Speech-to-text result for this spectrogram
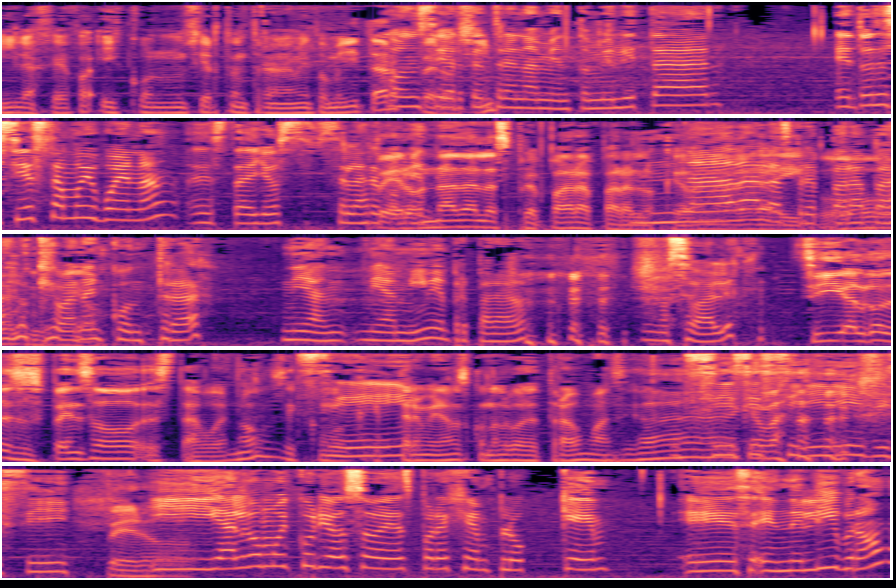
Y la jefa, y con un cierto entrenamiento militar. Con pero cierto sí. entrenamiento militar. Entonces sí está muy buena. Esta, yo se la Pero recomiendo. nada las prepara para lo que van a Nada las prepara Oh, para lo Dios que van a encontrar. Ni a, ni a mí me prepararon. no se vale. Sí, algo de suspenso está bueno. Así como Sí. que terminamos con algo de trauma. Así, Sí, sí, sí, sí, sí. Pero- Y algo muy curioso es, por ejemplo, que es, en el libro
